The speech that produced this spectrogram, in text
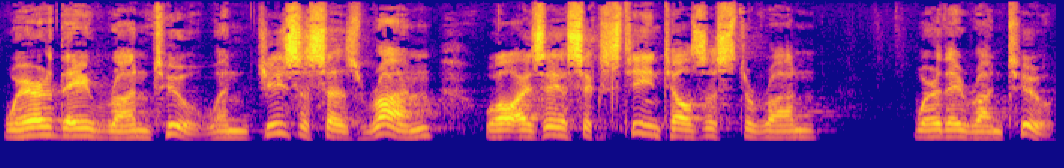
where they run to. When Jesus says run, well, Isaiah 16 tells us to run where they run to.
